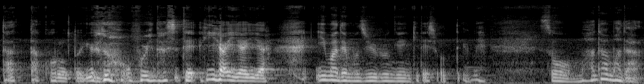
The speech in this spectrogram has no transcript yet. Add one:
だった頃というのを思い出していやいやいや今でも十分元気でしょっていうね。そうまだまだ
